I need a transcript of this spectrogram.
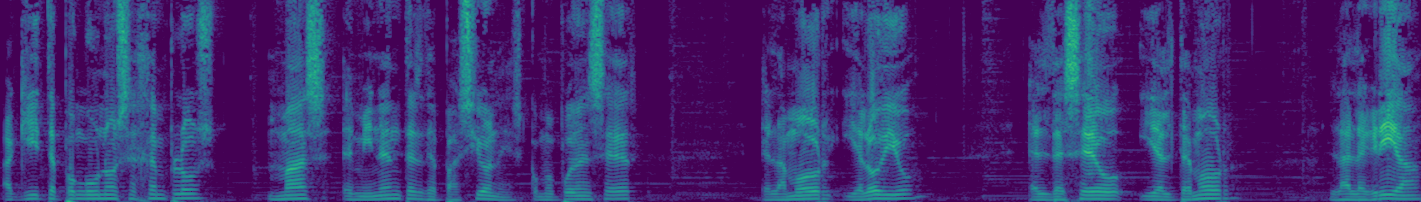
Aquí te pongo unos ejemplos más eminentes de pasiones, como pueden ser el amor y el odio, el deseo y el temor, la alegría,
